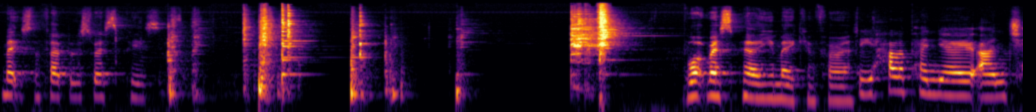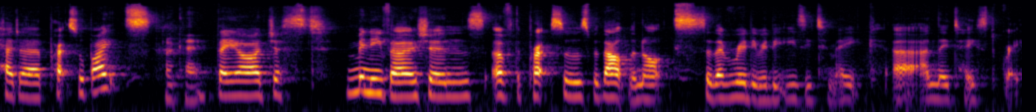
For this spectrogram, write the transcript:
make some fabulous recipes. What recipe are you making for us? The jalapeno and cheddar pretzel bites. Okay. They are just mini versions of the pretzels without the knots, so they're really, really easy to make uh, and they taste great.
